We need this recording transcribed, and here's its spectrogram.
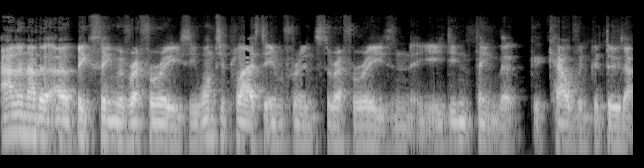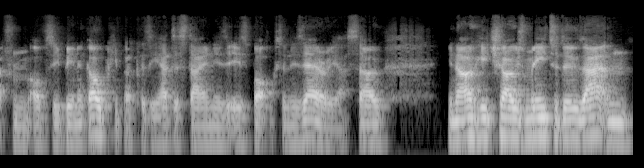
Alan had a, a, big thing with referees. He wanted players to influence the referees, and he didn't think that Kelvin could do that from obviously being a goalkeeper because he had to stay in his, his box and his area. So, you know, he chose me to do that. And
